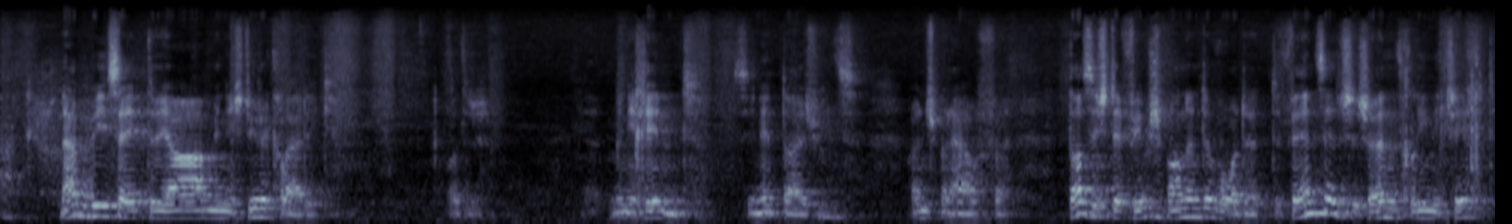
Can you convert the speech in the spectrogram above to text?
Nebenbei sagt er, ja, meine Steuererklärung oder meine Kinder sind nicht da in der Schweiz. Kannst du mir helfen? Das ist dann viel spannender geworden. Der Fernseher ist eine schöne kleine Geschichte,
